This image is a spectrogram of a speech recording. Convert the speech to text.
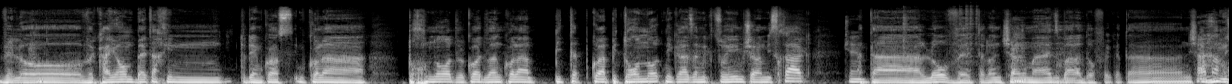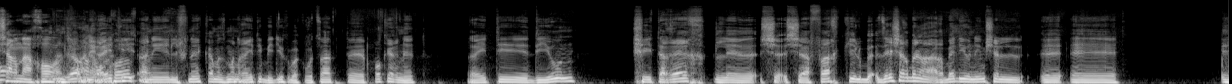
ולא, וכיום בטח עם, אתה יודע, עם כל, עם כל התוכנות וכל הדברים, כל, הפת, כל הפתרונות נקרא לזה המקצועיים של המשחק, כן. אתה לא עובד, אתה לא נשאר עם האצבע על הדופק, אתה נשאר אנחנו מאחור. נשאר מאחור. אני נכון, כל ראיתי. אני לפני כמה זמן ראיתי בדיוק בקבוצת אה, פוקרנט, ראיתי דיון שהתארך, ל- ש- שהפך כאילו, זה יש הרבה, הרבה דיונים של, אה, אה, אה,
